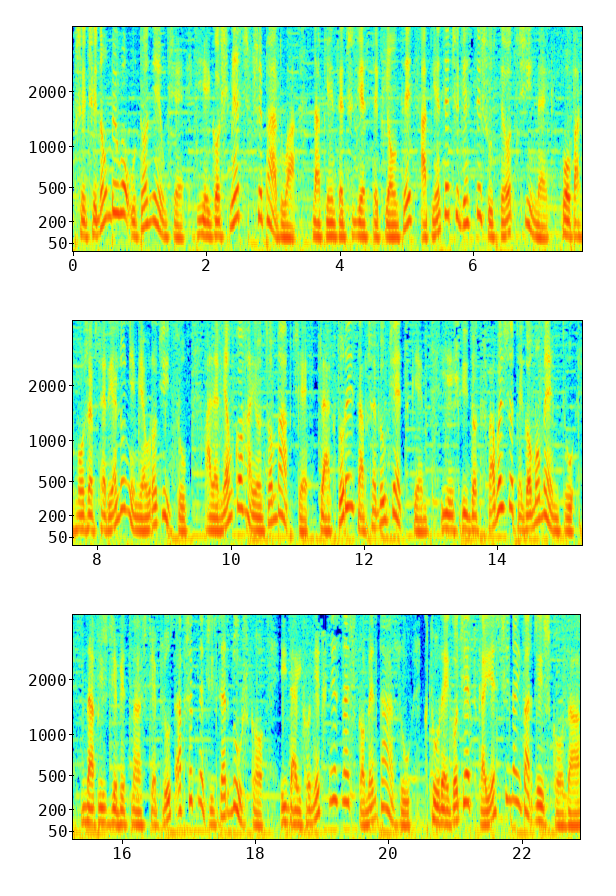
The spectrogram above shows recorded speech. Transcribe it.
Przyczyną było utonięcie. Jego śmierć przypadła na 535, a 536 odcinek. Chłopak może w serialu nie miał rodziców, ale miał kochającą babcię, dla której zawsze był dzieckiem. Jeśli dotrwałeś do tego momentu, napisz 19, a przypnę ci serduszko i daj koniecznie znać w komentarzu, którego dziecka jest ci najbardziej szkoda.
